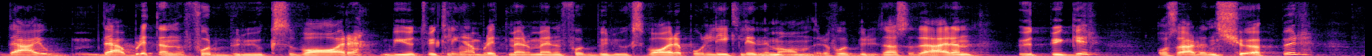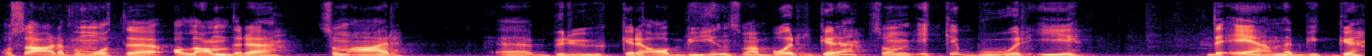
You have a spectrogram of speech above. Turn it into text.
det, er jo, det er jo blitt en forbruksvare. Byutvikling er blitt mer og mer en forbruksvare på lik linje med andre forbruk. Altså det er en utbygger, og så er det en kjøper, og så er det på en måte alle andre som er eh, brukere av byen, som er borgere, som ikke bor i det ene bygget.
